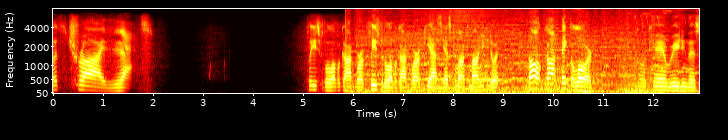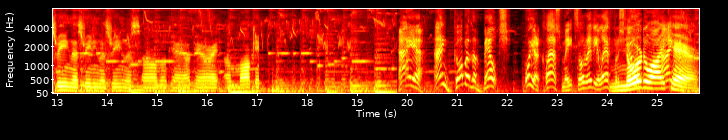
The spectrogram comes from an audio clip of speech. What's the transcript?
Let's try that. Please, for the love of God, work. Please, for the love of God, work. Yes, yes, come on, come on, you can do it. Oh, God, thank the Lord. Okay, I'm reading this, reading this, reading this, reading this. Um, okay, okay, alright. I'm walking. Hiya, I'm Gobber the Belch. All your classmates already left for school. Nor do I, care.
